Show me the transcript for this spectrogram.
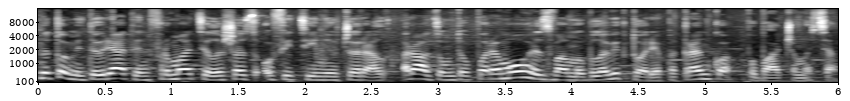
Натомість довіряти інформації лише з офіційних джерел. Разом до перемоги з вами була Вікторія Петренко. Побачимося.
